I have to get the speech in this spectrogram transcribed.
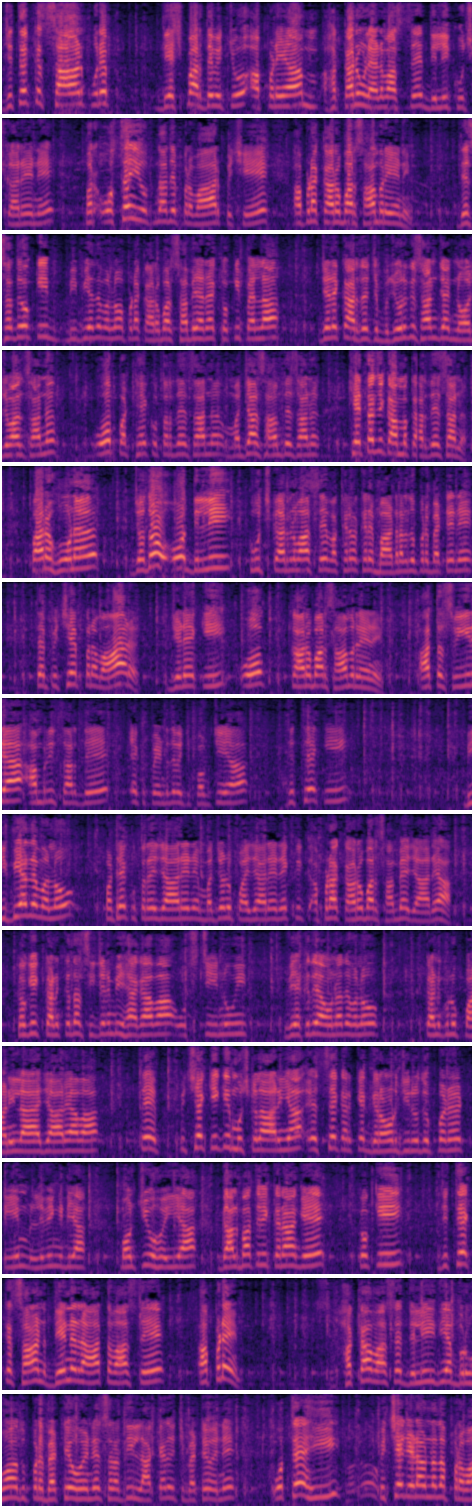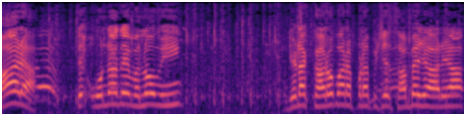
ਜਿੱਥੇ ਕਿਸਾਨ ਪੂਰੇ ਦੇਸ਼ ਭਰ ਦੇ ਵਿੱਚੋਂ ਆਪਣੇ ਆ ਹੱਕਾਂ ਨੂੰ ਲੈਣ ਵਾਸਤੇ ਦਿੱਲੀ ਕੂਚ ਕਰ ਰਹੇ ਨੇ, ਪਰ ਉਸੇ ਹੀ ਉਹਨਾਂ ਦੇ ਪਰਿਵਾਰ ਪਿੱਛੇ ਆਪਣਾ ਕਾਰੋਬਾਰ ਸਾਂਭ ਰਹੇ ਨੇ। ਦੇਖ ਸਕਦੇ ਹੋ ਕਿ ਬੀਬੀਆਂ ਦੇ ਵੱਲੋਂ ਆਪਣਾ ਕਾਰੋਬਾਰ ਸਾਂਭਿਆ ਰਿਹਾ, ਕਿਉਂਕਿ ਪਹਿਲਾਂ ਜਿਹੜੇ ਘਰ ਦੇ ਵਿੱਚ ਬਜ਼ੁਰਗ ਸਨ ਜਾਂ ਨੌਜਵਾਨ ਸਨ, ਉਹ ਪੱਠੇ ਕੁਤਰਦੇ ਸਨ, ਮੱਝਾਂ ਸਾਂਭਦੇ ਸਨ, ਖੇਤਾਂ 'ਚ ਕੰਮ ਕਰਦੇ ਸਨ। ਪਰ ਹੁਣ ਜਦੋਂ ਉਹ ਦਿੱਲੀ ਕੂਚ ਕਰਨ ਵਾਸਤੇ ਵੱਖਰੇ ਵੱਖਰੇ ਬਾਰਡਰਾਂ ਦੇ ਉੱਪਰ ਬੈਠੇ ਨੇ, ਤੇ ਪਿੱਛੇ ਪਰਿਵਾਰ ਜਿਹੜੇ ਕਿ ਉਹ ਕਾਰੋਬਾਰ ਸਾਂਭ ਰਹੇ ਨੇ। ਆ ਤਸਵੀਰ ਹੈ ਅੰਮ੍ਰਿਤਸਰ ਦੇ ਇੱਕ ਪਿੰਡ ਦੇ ਵਿੱਚ ਪਹੁੰਚੇ ਆ ਜਿੱਥੇ ਕਿ ਬੀਬੀਆਂ ਦੇ ਵੱਲੋਂ ਪੱਠੇ ਕੁਤਰੇ ਜਾ ਰਹੇ ਨੇ, ਮੱਝਾਂ ਨੂੰ ਪਾਏ ਜਾ ਰਹੇ ਨੇ ਕਿ ਆਪਣਾ ਕਾਰੋਬਾਰ ਸਾਂਭਿਆ ਜਾ ਰਿਹਾ, ਕਿਉਂਕਿ ਕਣਕ ਦਾ ਸੀਜ਼ਨ ਵੀ ਹੈਗਾ ਵਾ, ਉਸ ਚੀਜ਼ ਨੂੰ ਵੀ ਵੇਖਦੇ ਆ ਉਹਨਾਂ ਦੇ ਵੱਲੋਂ ਕਣਕ ਨੂੰ ਪਾਣੀ ਲਾਇਆ ਜਾ ਰਿਹਾ ਵਾ। ਤੇ ਪਿੱਛੇ ਕੀ ਕੀ ਮੁਸ਼ਕਲਾਂ ਆ ਰਹੀਆਂ, ਇਸੇ ਕਰਕੇ ਗਰਾਊਂਡ ਜ਼ੀਰੋ ਦੇ ਉੱਪਰ ਟੀਮ ਲਿਵਿੰਗ ਇੰਡੀਆ ਪਹੁੰਚੀ ਹੋਈ ਆ। ਗੱਲਬਾਤ ਵੀ ਕਰਾਂਗੇ, ਕਿਉਂਕਿ ਜਿੱਥੇ ਕਿਸਾਨ ਦਿਨ ਰਾਤ ਵਾਸਤੇ ਆਪਣੇ ਹੱਕਾਂ ਵਾਸਤੇ ਦਿੱਲੀ ਦੀਆਂ ਬਰੂਹਾਂ ਦੇ ਉੱਪਰ ਬੈਠੇ ਹੋਏ ਨੇ, ਸਰਹੱਦੀ ਇਲਾਕਿਆਂ ਦੇ ਵਿੱਚ ਬੈਠੇ ਹੋਏ ਨੇ। ਉੱਥੇ ਹੀ ਪਿੱਛੇ ਜਿਹੜਾ ਉਹਨਾਂ ਦਾ ਪਰਿਵਾਰ ਆ, ਤੇ ਉਹਨਾਂ ਦੇ ਵੱਲੋਂ ਵੀ ਜਿਹੜਾ ਕਾਰੋਬਾਰ ਆਪਣਾ ਪਿੱਛੇ ਸਾਂਭਿਆ ਜਾ ਰਿਹਾ,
